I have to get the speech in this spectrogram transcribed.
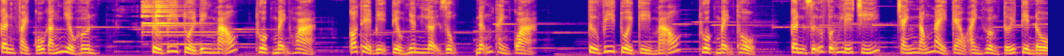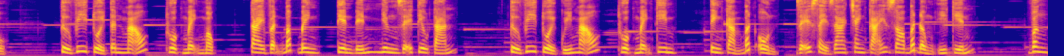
cần phải cố gắng nhiều hơn. Tử vi tuổi Đinh Mão, thuộc mệnh Hỏa, có thể bị tiểu nhân lợi dụng, nẫng thành quả. Tử vi tuổi Kỷ Mão, thuộc mệnh Thổ, cần giữ vững lý trí, tránh nóng này kẻo ảnh hưởng tới tiền đồ. Tử vi tuổi Tân Mão, thuộc mệnh Mộc, tài vận bấp bênh, tiền đến nhưng dễ tiêu tán. Tử vi tuổi Quý Mão, thuộc mệnh Kim, tình cảm bất ổn, dễ xảy ra tranh cãi do bất đồng ý kiến. Vâng,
